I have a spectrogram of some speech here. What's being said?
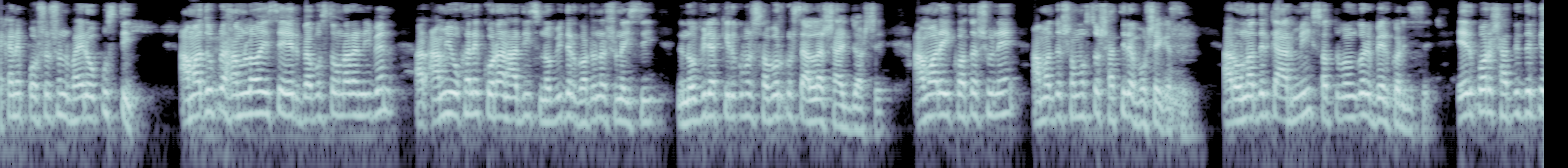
এখানে প্রশাসন ভাইয়ের উপস্থিত। আমাদের উপরে হামলা হয়েছে, এর ব্যবস্থা ওনারা নেবেন। আর আমি ওখানে কোরআন, হাদিস, নবীদের ঘটনা শুনাইছি যে নবীরা কিরকমের সবর করছে, আল্লাহর সাহায্য আসে। আমার এই কথা শুনে আমাদের সমস্ত সাথীরা বসে গেছে। আর ওনাদেরকে আর্মি ছত্রভঙ্গ করে বের করে দিছে। এরপরে সাথীদেরকে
